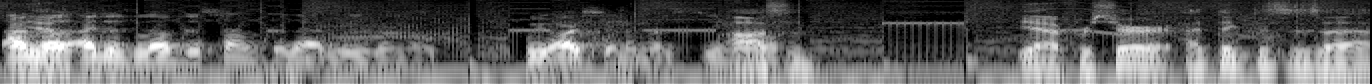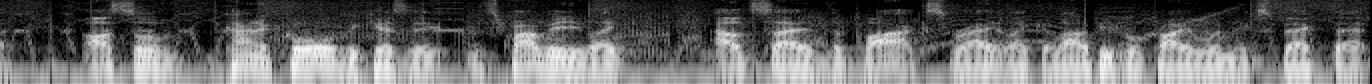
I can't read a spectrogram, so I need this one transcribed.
I yeah. love. I just love this song for that reason. Like, we are cinemas. You know? Awesome. Yeah, for sure. I think this is uh, also kind of cool because it, it's probably like outside of the box, right? Like a lot of people probably wouldn't expect that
